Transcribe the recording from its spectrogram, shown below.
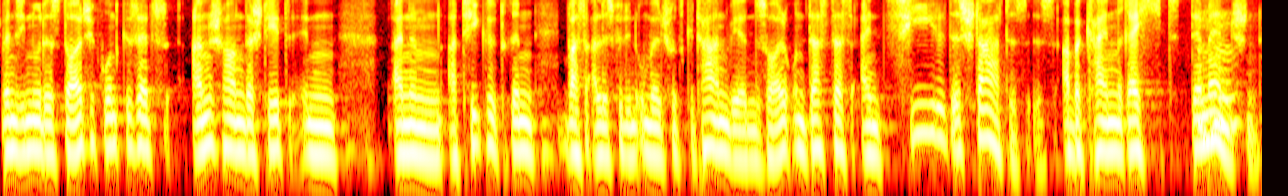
Wenn Sie nur das deutsche Grundgesetz anschauen, da steht in einem Artikel drin, was alles für den Umweltschutz getan werden soll und dass das ein Ziel des Staates ist, aber kein Recht der mhm. Menschen.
